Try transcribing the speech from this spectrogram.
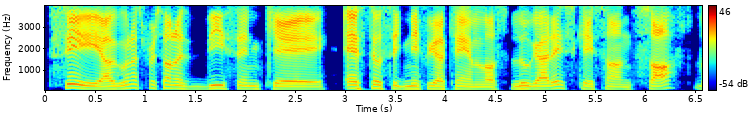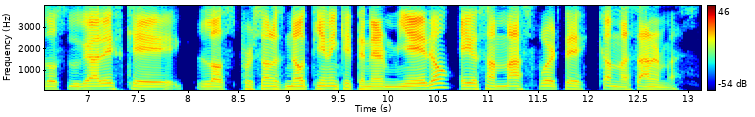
Sí, algunas personas dicen que esto significa que en los lugares que son soft, los lugares que las personas no tienen que tener miedo, ellos son más fuertes con las armas.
